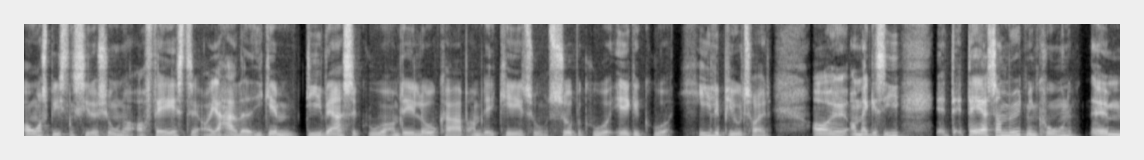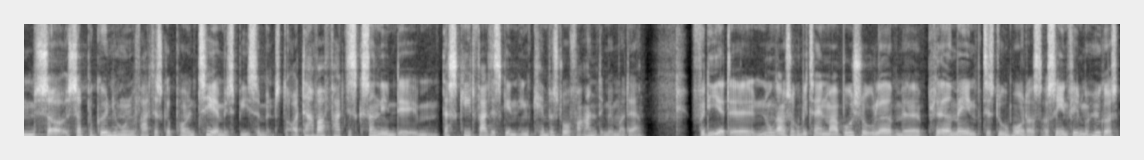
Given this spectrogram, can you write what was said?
overspisningssituationer og faste, og jeg har været igennem diverse kurer, om det er low carb, om det er keto, suppekur, æggekur, hele pivetøjet. Og, øh, og man kan sige, da jeg så mødte min kone, øhm, så, så begyndte hun jo faktisk at pointere mit spisemønster, og der var faktisk sådan en, øh, der skete faktisk en, en kæmpe stor forandring med mig der. Fordi at øh, nogle gange så kunne vi tage en Marabu-chokolade med plade med ind til stuebordet og se en film og hygge os.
